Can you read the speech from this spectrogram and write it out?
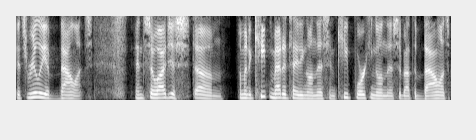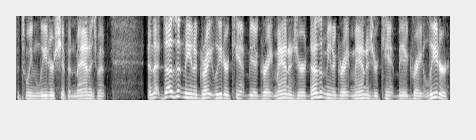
it's really a balance and so i just um I'm going to keep meditating on this and keep working on this about the balance between leadership and management. And that doesn't mean a great leader can't be a great manager. It doesn't mean a great manager can't be a great leader.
